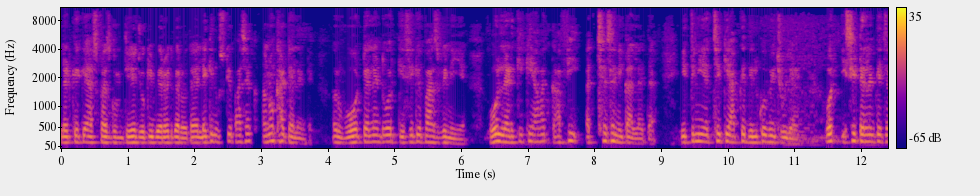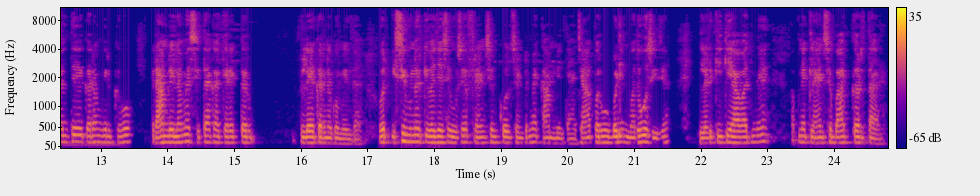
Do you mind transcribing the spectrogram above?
लड़के के आसपास घूमती है, जो कि बेरोजगार होता है, लेकिन उसके पास एक अनोखा टैलेंट है। और वो टैलेंट और किसी के पास भी नहीं है। वो लड़की की आवाज़ काफ़ी अच्छे से निकाल लेता है। इतनी अच्छी कि आपके दिल को भी छू जाए। और इसी टैलेंट के चलते करमवीर को रामलीला में सीता का कैरेक्टर प्ले करने को मिलता है। और इसी हुनर की वजह से उसे फ्रेंडशिप कॉल सेंटर में काम मिलता है, जहाँ पर वो बड़ी मधुसी से लड़की की आवाज़ में अपने क्लाइंट से बात करता है।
